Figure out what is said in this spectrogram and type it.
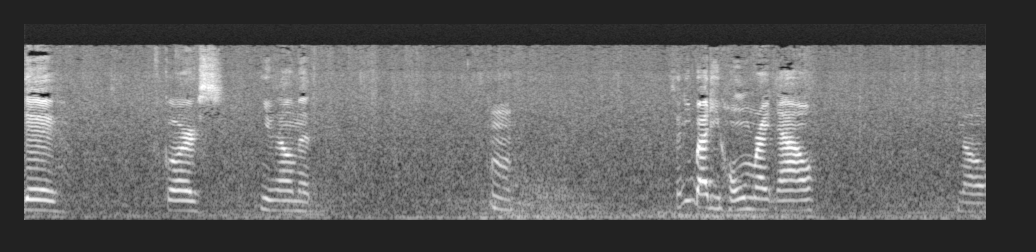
day. Of course. New helmet. Hmm. Is anybody home right now? No.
